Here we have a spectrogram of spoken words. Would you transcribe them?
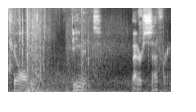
kill all these demons that are suffering.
